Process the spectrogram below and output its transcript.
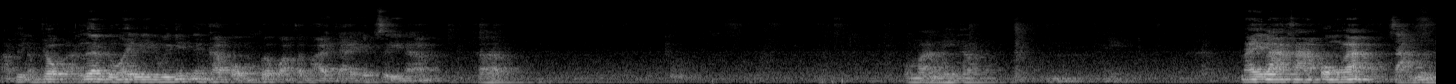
อะพี่นำโชคอะเลื่อนดูให้ดีดูอีกนิดนึงครับ ผมเพื่อความสบายใจ FC นะครับครับ ประมาณนี้ครับ ในราคาองค์ละสามหมื่น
